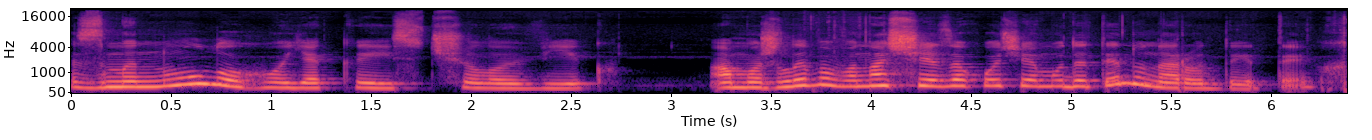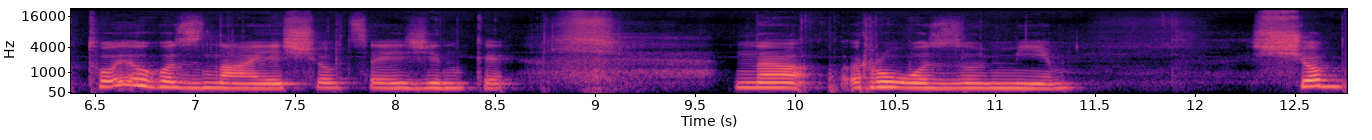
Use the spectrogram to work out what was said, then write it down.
з минулого якийсь чоловік. А можливо, вона ще захоче йому дитину народити. Хто його знає, що в цієї жінки на розумі. Щоб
